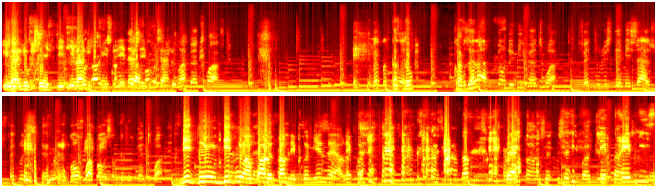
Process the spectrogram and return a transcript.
Il va nous précéder, il va nous précéder dans 2023. 2023. Pardon? Pardon en 2023, faites-nous juste des messages, faites-nous des vidéos pour qu'on voit à quoi ressemble 2023. Dites-nous, dites-nous à quoi ressemblent les premières heures, les premières D'accord, je, je n'y manquerai Les pas, prémices.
